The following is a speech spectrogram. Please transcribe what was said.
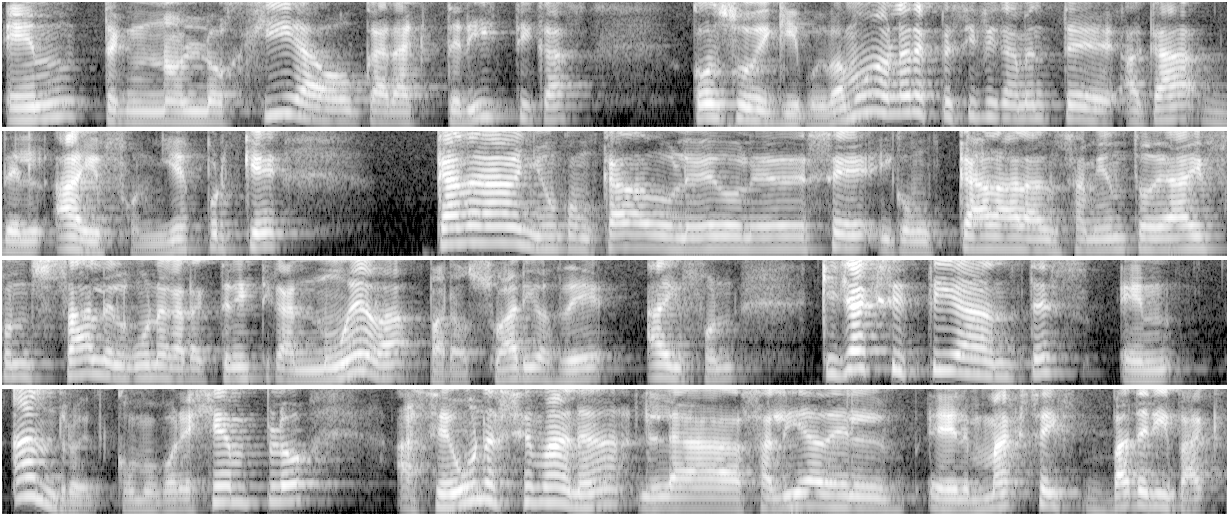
en tecnología o características con su equipo. Y vamos a hablar específicamente acá del iPhone. Y es porque cada año con cada WWDC y con cada lanzamiento de iPhone sale alguna característica nueva para usuarios de iPhone que ya existía antes en Android. Como por ejemplo, hace una semana la salida del MagSafe Battery Pack,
